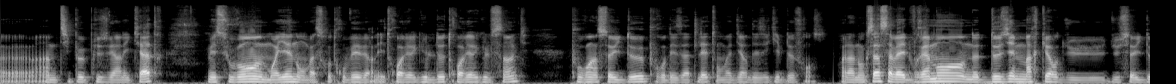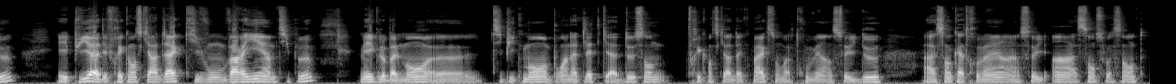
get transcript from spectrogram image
euh, un petit peu plus vers les 4, mais souvent en moyenne, on va se retrouver vers les 3,2 3,5 pour un seuil 2 pour des athlètes, on va dire des équipes de France. Voilà, donc ça ça va être vraiment notre deuxième marqueur du du seuil 2 et puis il y a des fréquences cardiaques qui vont varier un petit peu, mais globalement, euh, typiquement pour un athlète qui a 200 fréquences cardiaques max, on va retrouver un seuil 2 à 180, un seuil 1 à 160.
